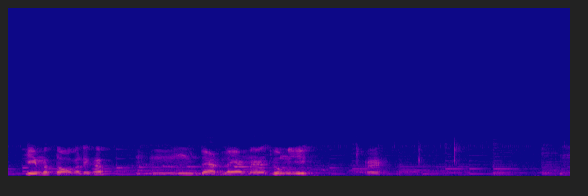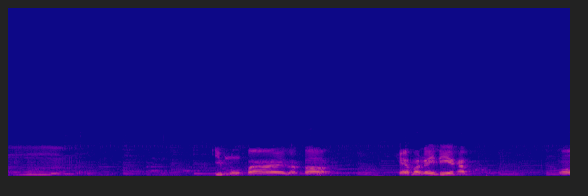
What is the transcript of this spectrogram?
โอเคมาต่อกันเลยครับ อื้อหือแดดแรงนะช่วงนี้อะอืมจิ้มลงไปแล้วก็แคปอันไหนดีครับอ๋อ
